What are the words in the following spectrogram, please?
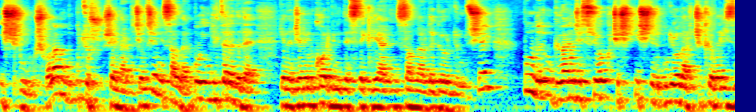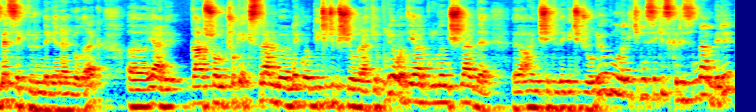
iş bulmuş falan bu, bu tür şeylerde çalışan insanlar. Bu İngiltere'de de gene Jeremy Corbyn'i destekleyen insanlarda gördüğümüz şey. Bunların güvencesi yok. Çeşitli işleri buluyorlar, çıkıyorlar hizmet sektöründe genel olarak. Ee, yani garson çok ekstrem bir örnek. O geçici bir şey olarak yapılıyor ama diğer bulunan işler de e, aynı şekilde geçici oluyor. Bunlar 2008 krizinden beri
